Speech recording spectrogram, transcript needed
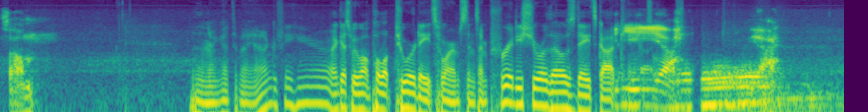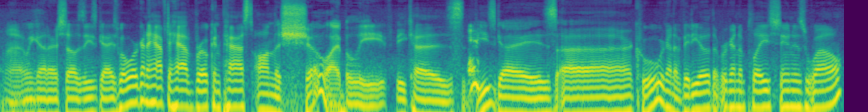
So, And I got the biography here. I guess we won't pull up tour dates for him since I'm pretty sure those dates got canceled. yeah. Yeah. Uh, we got ourselves these guys. Well, we're gonna have to have Broken Past on the show, I believe, because these guys uh, are cool. We're gonna video that we're gonna play soon as well.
